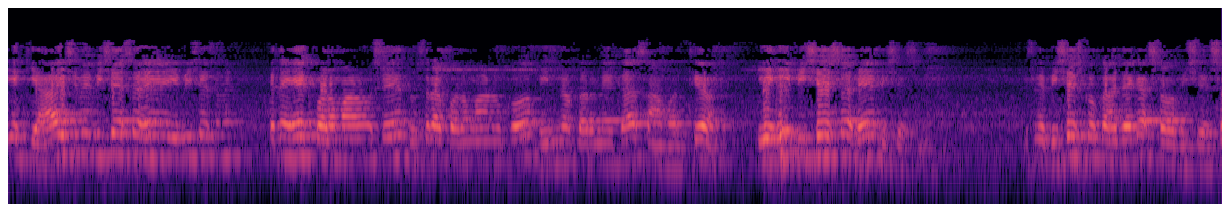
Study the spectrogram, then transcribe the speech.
ये क्या इसमें विशेष है, ये विशेष में? कहते एक परमाणु से दूसरा परमाणु को भिन्न करने का सामर्थ्य। यही विशेष है, विशेष में। इसलिए विशेष को कहा जाएगा सविशेष।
